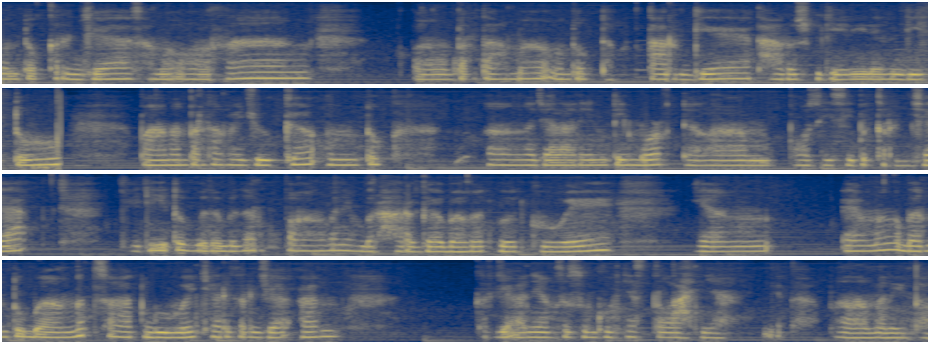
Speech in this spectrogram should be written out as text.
untuk kerja sama orang. Pengalaman pertama untuk dapat target harus begini dan gitu pengalaman pertama juga untuk uh, ngejalanin teamwork dalam posisi bekerja. Jadi itu benar-benar pengalaman yang berharga banget buat gue yang emang ngebantu banget saat gue cari kerjaan kerjaan yang sesungguhnya setelahnya gitu pengalaman itu.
